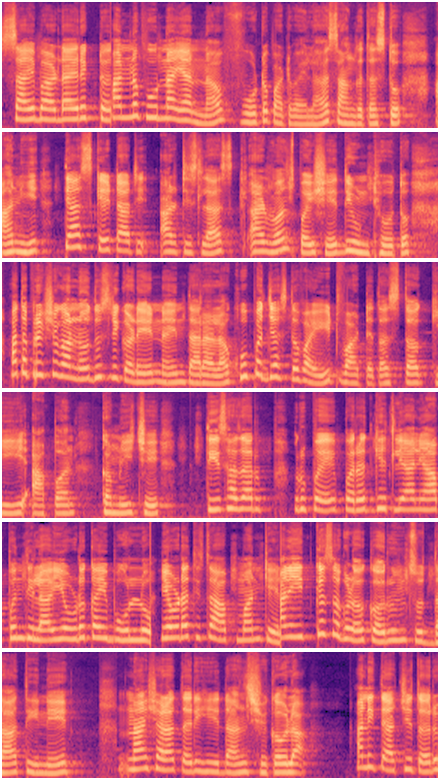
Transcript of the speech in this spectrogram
साहेबा डायरेक्टर अन्नपूर्णा यांना फोटो पाठवायला सांगत असतो आणि त्या स्केट आर्टि आर्टिस्टला ॲडव्हान्स पैसे देऊन ठेवतो. आता प्रेक्षकांनो दुसरीकडे नयनताराला खूपच जास्त वाईट वाटत असतं की आपण कमळीचे तीस हजार रुपये परत घेतले आणि आपण तिला एवढं काही बोललो एवढा तिचा अपमान केला आणि इतकं सगळं करून सुद्धा तिने नाशाला तरीही डान्स शिकवला. आणि त्याची तर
